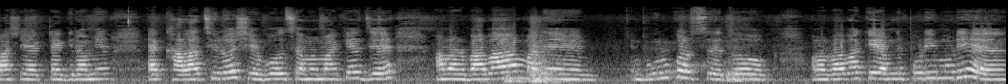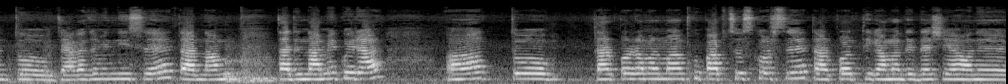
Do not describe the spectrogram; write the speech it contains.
পাশে একটা গ্রামের এক খালা ছিল, সে বলছে আমার মাকে যে, আমার বাবা মানে ভুল করছে, তো আমার বাবাকে এমনি পড়ি মরিয়ে, তো জায়গা জমি নিছে, তার নাম, তাদের নামে কইরা তো তারপর আমার মা খুব আফসোস করছে। তারপর থেকে আমাদের দেশে অনেক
